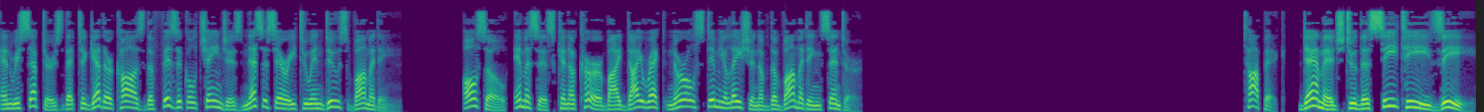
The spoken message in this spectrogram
and receptors that together cause the physical changes necessary to induce vomiting. Also, emesis can occur by direct neural stimulation of the vomiting center. Topic: Damage to the CTZ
